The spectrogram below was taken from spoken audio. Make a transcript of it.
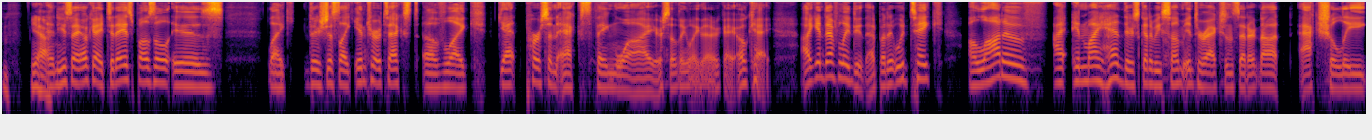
yeah And you say, okay, today's puzzle is like there's just like intro text of like get person X thing Y or something like that. Okay, okay, I can definitely do that, but it would take a lot of. I in my head, there's got to be some interactions that are not actually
